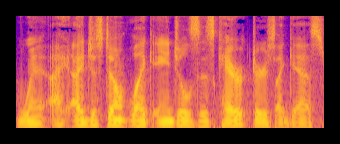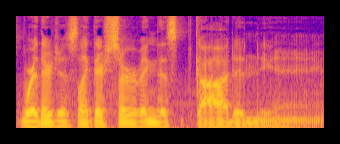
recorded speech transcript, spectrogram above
when I, I just don't like angels as characters. I guess where they're just like they're serving this god and yeah,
